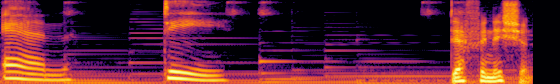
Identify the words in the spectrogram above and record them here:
N D Definition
